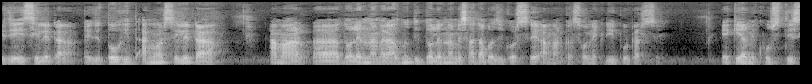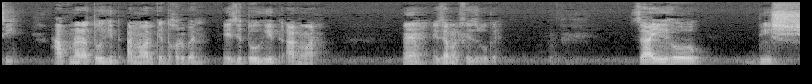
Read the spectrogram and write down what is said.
এই যে এই ছেলেটা, এই যে তৌহিদ আনোয়ার ছেলেটা আমার দলের নামে, রাজনৈতিক দলের নামে সাদাবাজি করছে। আমার কাছে অনেক রিপোর্ট আসছে। একে আমি খুঁজতেছি। আপনারা তৌহিদ আনোয়ারকে ধরবেন। এই যে তৌহিদ আনোয়ার হ্যাঁ? এই যে আমার ফেসবুকে। যাই হোক বিশ্ব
